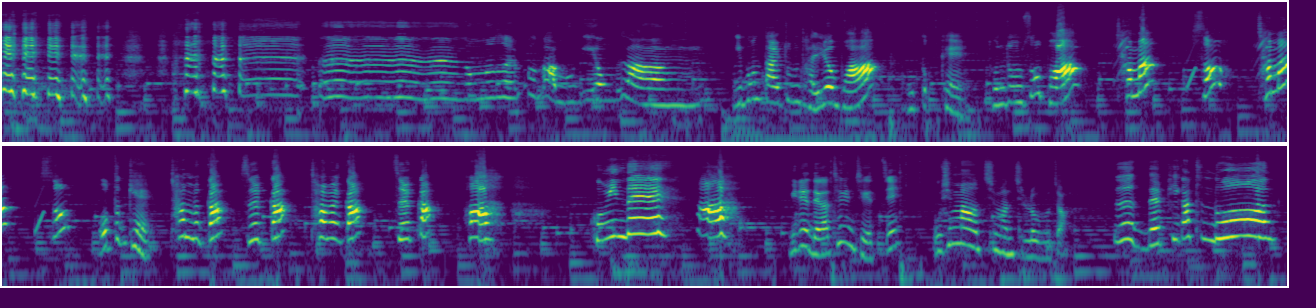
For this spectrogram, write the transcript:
너무 슬프다 무기 영상 이번 달 좀 달려봐? 어떡해 돈좀 써봐? 참아? 써? 참아? 써? 어떻게? 참을까? 쓸까? 참을까? 쓸까? 아 고민돼 아 미래 내가 책임지겠지? 50만원치만 질러보자 으내 피 같은 돈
